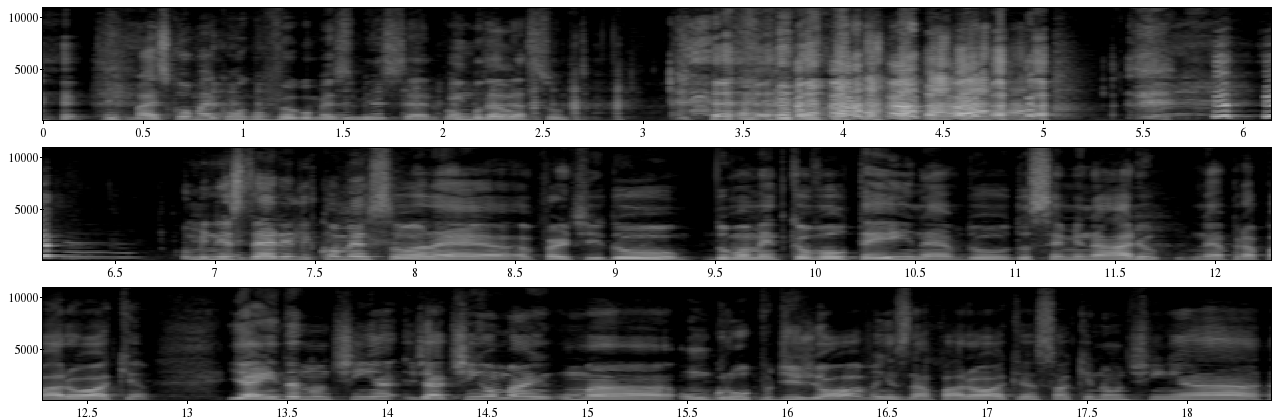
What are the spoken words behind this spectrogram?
Mas como é como é foi o começo do ministério? Vamos mudar de Então. assunto. O ministério ele começou, né, a partir do, do momento que eu voltei, né, do, do seminário, né, para a paróquia, e ainda não tinha, já tinha uma, uma, um grupo de jovens na paróquia, só que não tinha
